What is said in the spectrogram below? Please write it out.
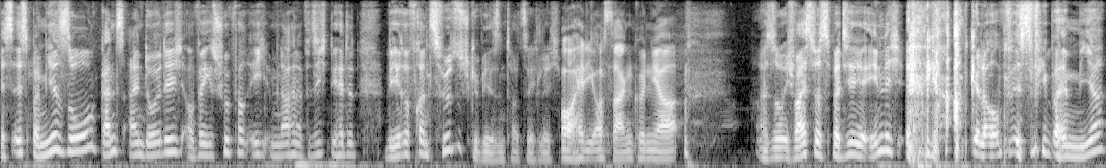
es ist bei mir so, ganz eindeutig, auf welches Schulfach ich im Nachhinein verzichtet hätte, wäre Französisch gewesen tatsächlich. Oh, hätte ich auch sagen können, ja. Also ich weiß, dass es bei dir ja ähnlich abgelaufen ist wie bei mir,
